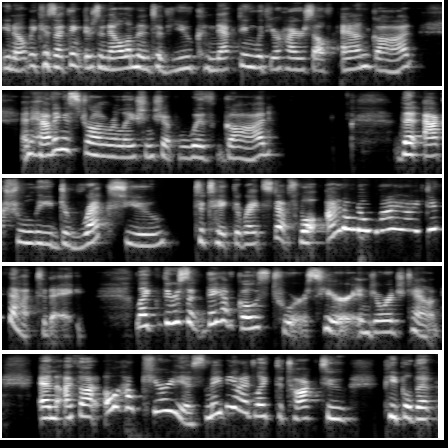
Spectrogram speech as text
you know, because I think there's an element of you connecting with your higher self and God and having a strong relationship with God that actually directs you to take the right steps. Well, I don't know why I did that today. Like there's a, they have ghost tours here in Georgetown. And I thought, oh, how curious. Maybe I'd like to talk to people that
